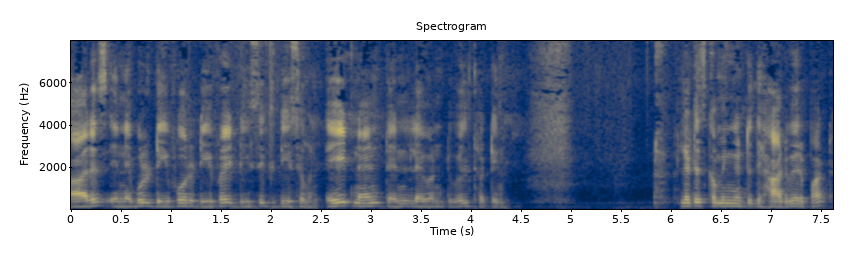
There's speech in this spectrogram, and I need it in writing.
RS enable D4 D5 D6 D7 8 9 10 11 12 13 let us coming into the hardware part.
